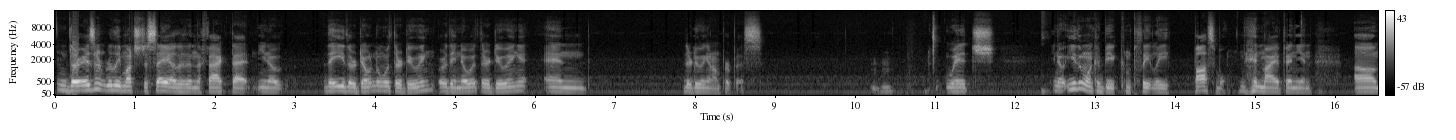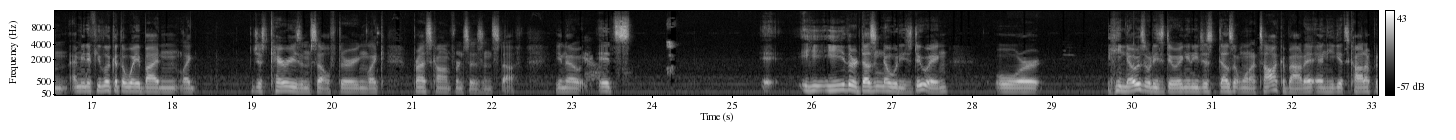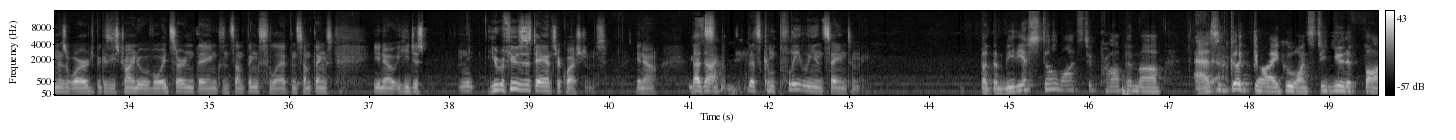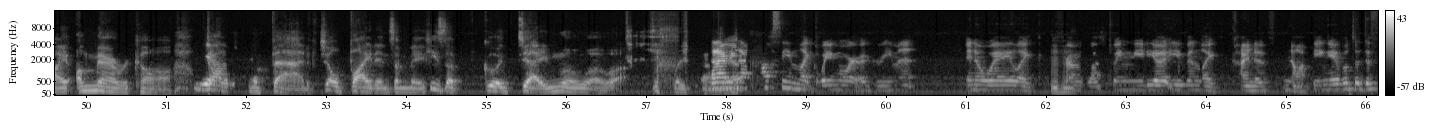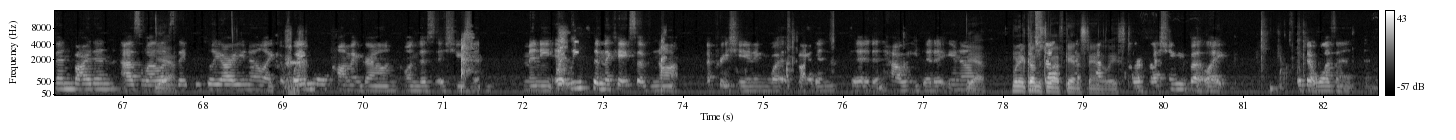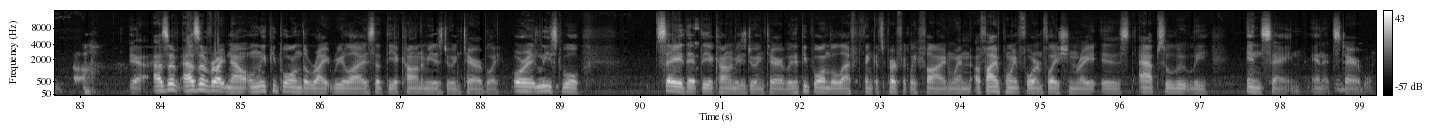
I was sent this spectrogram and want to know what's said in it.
there isn't really much to say other than the fact that, you know, they either don't know what they're doing or they know what they're doing it and they're doing it on purpose. Mhm. Which, you know, either one could be completely possible, in my opinion. Um, I mean, if you look at the way Biden, like, just carries himself during, like, press conferences and stuff, you know, it's. It, he, he either doesn't know what he's doing or he knows what he's doing and he just doesn't want to talk about it and he gets caught up in his words because he's trying to avoid certain things and some things slip and some things you know he just he refuses to answer questions you know that's exactly. that's completely insane to me But the media still wants to prop him up as Yeah. a good guy who wants to unify America. Yeah. Donald Trump bad. Joe Biden's amazing. He's a good day. Whoa, whoa, whoa. Like that, And I mean, man. I have seen like way more agreement in a way, like Mhm. from left wing media, even like kind of not being able to defend Biden as well Yeah. as they usually are, you know, like way more common ground on this issue than many, at least in the case of not appreciating what Biden did and how he did it, you know? yeah when it comes to afghanistan at least Refreshing, but like if it wasn't, then Yeah, as of as of right now, only people on the right realize that the economy is doing terribly, or at least will say that the economy is doing terribly. The people on the left think it's perfectly fine when a 5.4 inflation rate is absolutely insane and it's Mhm. terrible.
